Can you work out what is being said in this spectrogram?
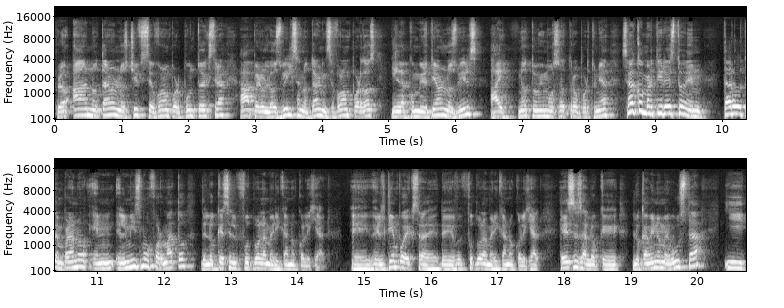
pero ah, anotaron los Chiefs, se fueron por punto extra, ah, pero los Bills anotaron y se fueron por dos y la convirtieron los Bills, ay, no tuvimos otra oportunidad. Se va a convertir esto en tarde o temprano en el mismo formato de lo que es el fútbol americano colegial. Eh, el tiempo extra de, fútbol americano colegial. Eso es a lo que, lo que a mí no me gusta. Y,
